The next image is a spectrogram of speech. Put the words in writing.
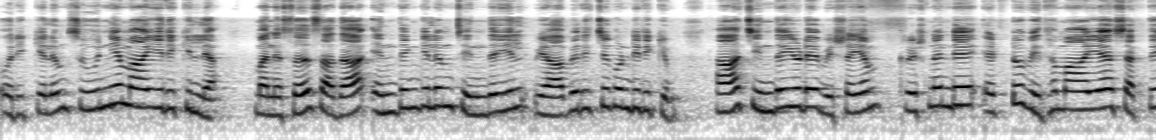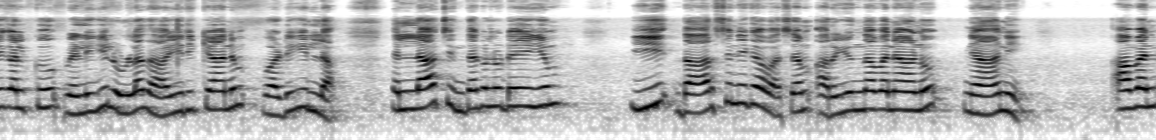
ഒരിക്കലും ശൂന്യമായിരിക്കില്ല. മനസ്സ് സദാ എന്തെങ്കിലും ചിന്തയിൽ വ്യാപരിച്ചു കൊണ്ടിരിക്കും ആ ചിന്തയുടെ വിഷയം കൃഷ്ണന്റെ എട്ടു വിധമായ ശക്തികൾക്കു വെളിയിലുള്ളതായിരിക്കാനും വഴിയില്ല. എല്ലാ ചിന്തകളുടെയും ഈ ദാർശനിക വശം അറിയുന്നവനാണു ജ്ഞാനി. അവൻ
